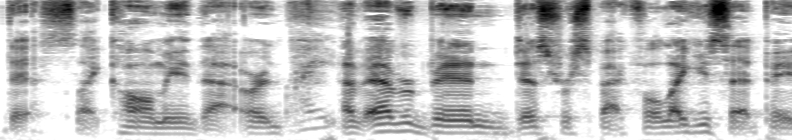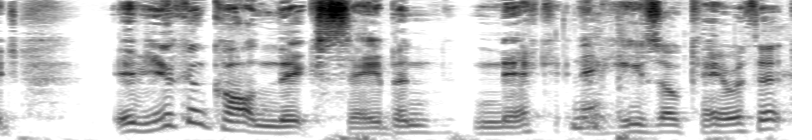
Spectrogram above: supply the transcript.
this, like call me that," or have ever been disrespectful. Like you said, Paige. If you can call Nick Saban Nick, and he's okay with it,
